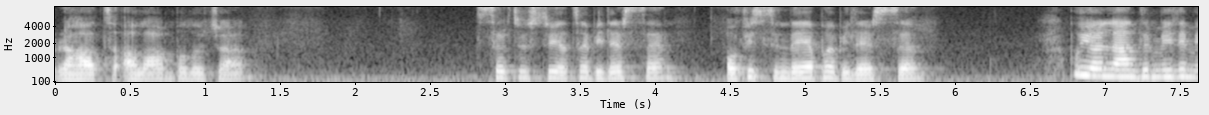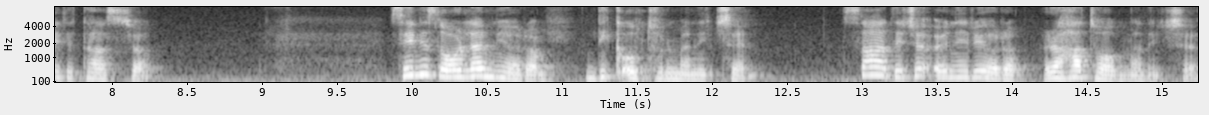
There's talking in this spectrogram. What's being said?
rahat alan bulacaksın. Sırt üstü yatabilirsin, ofisinde yapabilirsin. Bu yönlendirmeli meditasyon. Seni zorlamıyorum dik oturman için. Sadece öneriyorum rahat olman için.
